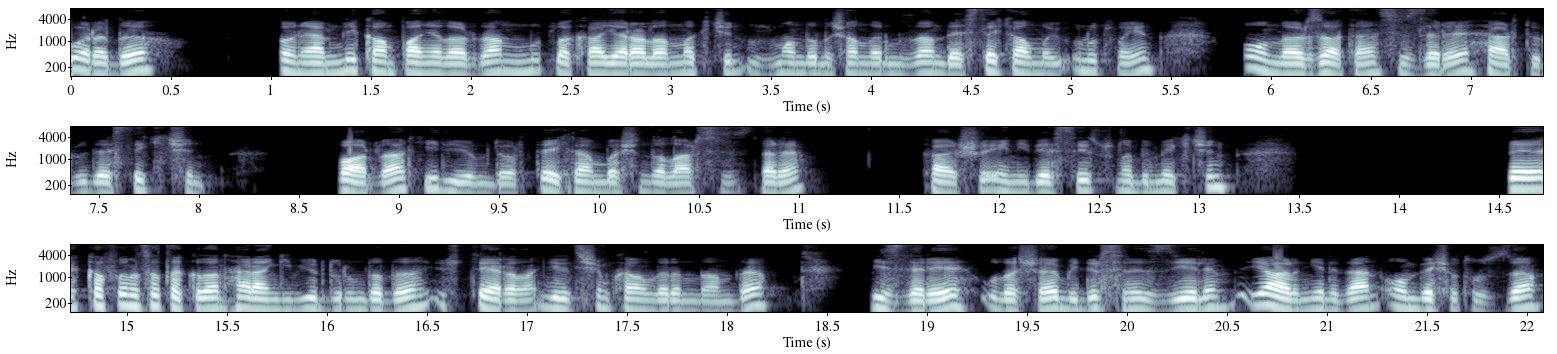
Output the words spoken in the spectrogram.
Bu arada önemli kampanyalardan mutlaka yararlanmak için uzman danışanlarımızdan destek almayı unutmayın. Onlar zaten sizlere her türlü destek için varlar. 7.24'te ekran başındalar sizlere karşı en iyi desteği sunabilmek için. Ve kafanıza takılan herhangi bir durumda da üstte yer alan iletişim kanallarından da bizlere ulaşabilirsiniz diyelim. Yarın yeniden 15.30'da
